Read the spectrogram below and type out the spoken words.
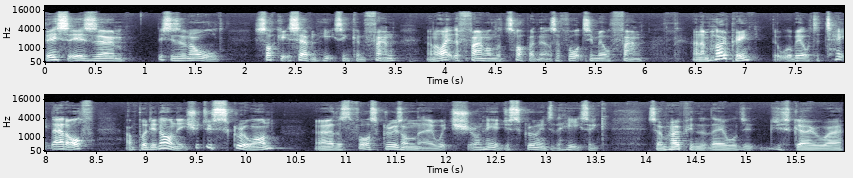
This is um, this is an old Socket 7 heatsink and fan, and I like the fan on the top. I think that's a 40mm fan. And I'm hoping that we'll be able to take that off and put it on. It should just screw on. Uh, there's four screws on there, which on here just screw into the heatsink. So I'm hoping that they will just go uh,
